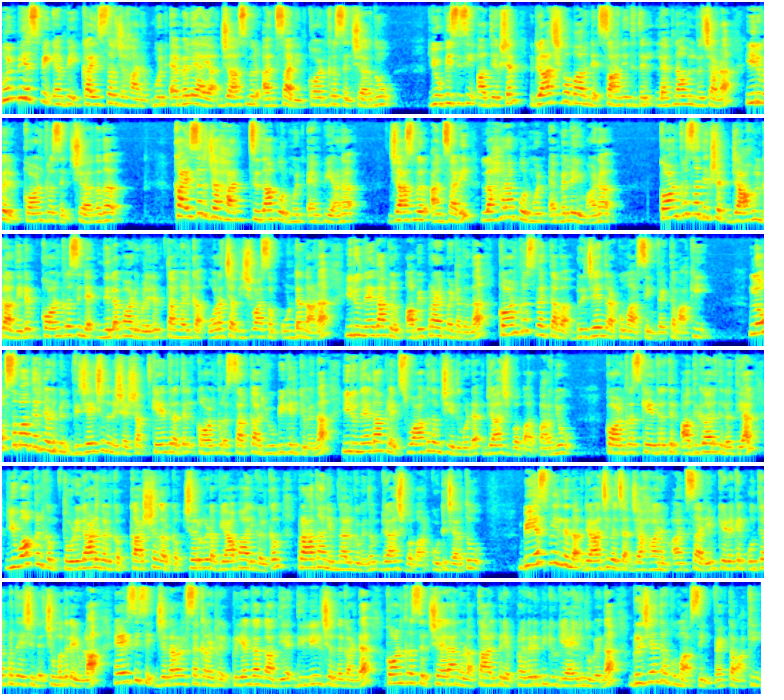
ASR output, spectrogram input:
മുൻ B S P M P Kaisar ജഹാനും മുൻ M L A ആയ ജാസ്മിർ അൻസാരിയും കോൺഗ്രസിൽ ചേർന്നു. യു പി സി സി അധ്യക്ഷൻ രാജ് ബബാറിന്റെ സാന്നിധ്യത്തിൽ ലക്നൌവിൽ വെച്ചാണ് ഇരുവരും കോൺഗ്രസിൽ ചേർന്നത്. കൈസർ ജഹാൻ സിതാപൂർ മുൻ എം പിയാണ് ജാസ്മിർ അൻസാരി ലഹറാപൂർ മുൻ എം എൽ എയുമാണ്. കോൺഗ്രസ് അധ്യക്ഷൻ രാഹുൽ ഗാന്ധിയിലും കോൺഗ്രസിന്റെ നിലപാടുകളിലും തങ്ങൾക്ക് ഉറച്ച വിശ്വാസം ഉണ്ടെന്നാണ് ഇരു നേതാക്കളും അഭിപ്രായപ്പെട്ടതെന്ന് കോൺഗ്രസ് വക്താവ് ബ്രിജേന്ദ്ര കുമാർ സിംഗ് വ്യക്തമാക്കി. ലോക്സഭാ തെരഞ്ഞെടുപ്പിൽ വിജയിച്ചതിനു ശേഷം കേന്ദ്രത്തിൽ കോൺഗ്രസ് സർക്കാർ രൂപീകരിക്കുമെന്ന് ഇരു നേതാക്കളെ സ്വാഗതം ചെയ്തുകൊണ്ട് രാജ് ബബ്ബാർ പറഞ്ഞു. കോൺഗ്രസ് കേന്ദ്രത്തിൽ അധികാരത്തിലെത്തിയാൽ യുവാക്കൾക്കും തൊഴിലാളികൾക്കും കർഷകർക്കും ചെറുകിട വ്യാപാരികൾക്കും പ്രാധാന്യം നൽകുമെന്നും രാജ് ബബ്ബാർ കൂട്ടിച്ചേർത്തു. ബി എസ് പിയിൽ നിന്ന് രാജിവെച്ച ജഹാനും അൻസാരിയും കിഴക്കൻ ഉത്തർപ്രദേശിന്റെ ചുമതലയുള്ള A C C general secretary Priyanka ഗാന്ധിയെ ദില്ലിയിൽ ചെന്ന് കണ്ട് കോൺഗ്രസിൽ ചേരാനുള്ള താൽപര്യം പ്രകടിപ്പിക്കുകയായിരുന്നുവെന്ന് ബ്രിജേന്ദ്രകുമാർ സിംഗ് വ്യക്തമാക്കി.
